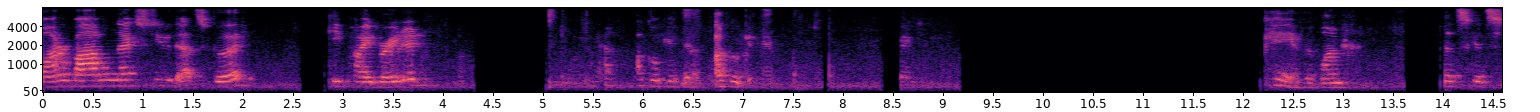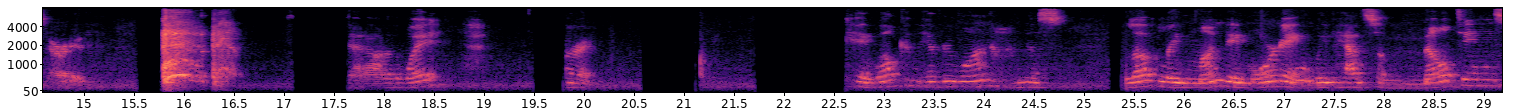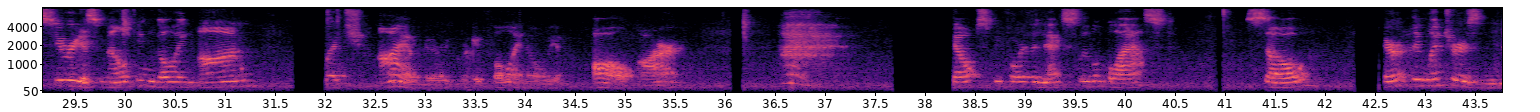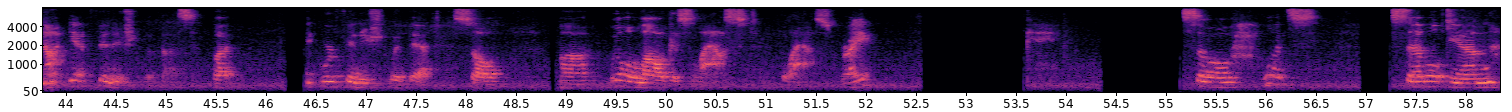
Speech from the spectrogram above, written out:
water bottle next to you, that's good. Keep hydrated. I'll go get it. I'll go get it. Okay, everyone, let's get started. That out of the way. All right. Okay, welcome everyone on this lovely Monday morning. We've had some melting, serious melting going on, which I am very grateful. I know we all are. Helps before the next little blast. So apparently winter is not yet finished with us, but I think we're finished with it. So uh, we'll allow this last blast, right? So let's settle in.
